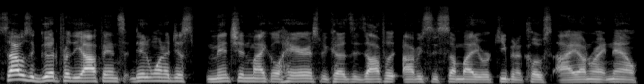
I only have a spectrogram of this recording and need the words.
So that was a good for the offense. Did want to just mention Michael Harris because he's obviously somebody we're keeping a close eye on right now.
